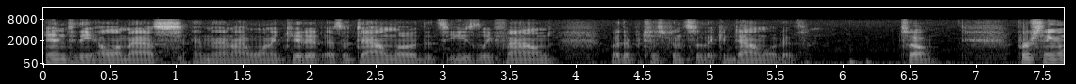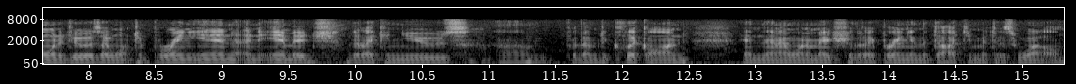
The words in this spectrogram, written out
into the LMS and then I want to get it as a download that's easily found by the participants so they can download it. So first thing I want to do is I want to bring in an image that I can use um, for them to click on and then I want to make sure that I bring in the document as well.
